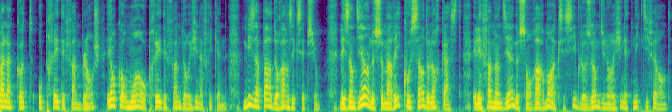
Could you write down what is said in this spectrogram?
pas la cote auprès des femmes blanches et encore moins auprès des femmes d'origine africaine, mis à part de rares exceptions. Les Indiens ne se marient qu'au sein de leur caste, et les femmes indiennes sont rarement accessibles aux hommes d'une origine ethnique différente.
